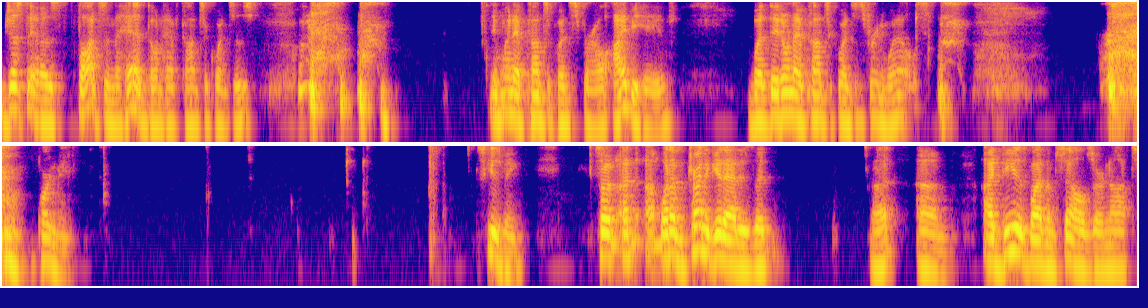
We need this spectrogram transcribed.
just as thoughts in the head don't have consequences, they might have consequences for how I behave, but they don't have consequences for anyone else. Pardon me. Excuse me. So uh, what I'm trying to get at is that uh, um, ideas by themselves are not,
